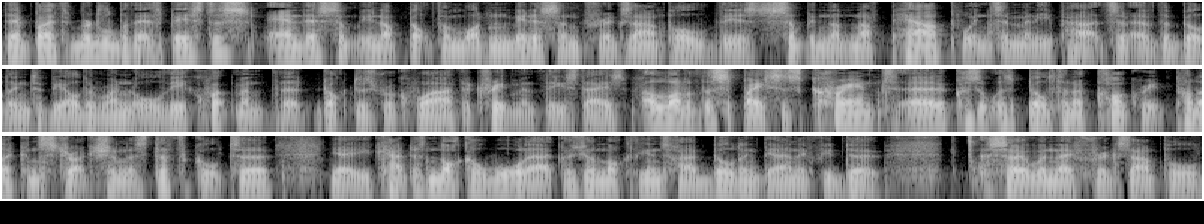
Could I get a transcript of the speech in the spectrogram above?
They're both riddled with asbestos and they're simply not built for modern medicine. For example, there's simply not enough power points in many parts of, of the building to be able to run all the equipment that doctors require for treatment these days. A lot of the space is cramped because uh, it was built in a concrete pillar construction. It's difficult to, you know, you can't just knock a wall out because you'll knock the entire building down if you do. So when they, for example,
